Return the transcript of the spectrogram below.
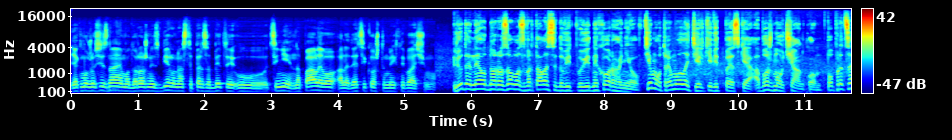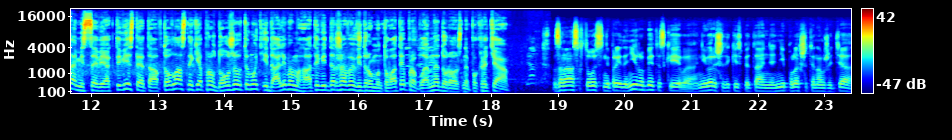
Як ми вже всі знаємо, дорожній збір у нас тепер забитий у ціні на паливо, але де ці кошти ми їх не бачимо. Люди неодноразово зверталися до відповідних органів, втім отримували тільки відписки або ж мовчанку. Попри це, місцеві активісти та автовласники продовжуватимуть і далі вимагати від держави відремонтувати проблемне дорожне покриття. За нас хтось не прийде ні робити з Києва, ні вирішити якісь питання, ні полегшити нам життя.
